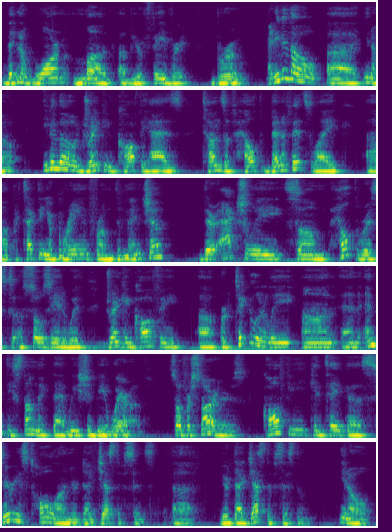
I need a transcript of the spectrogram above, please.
than a warm mug of your favorite brew. And even though, uh, you know, even though drinking coffee has tons of health benefits like uh, protecting your brain from dementia, there are actually some health risks associated with drinking coffee, uh, particularly on an empty stomach, that we should be aware of. So, for starters, coffee can take a serious toll on your digestive system. Uh, your digestive system. You know,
